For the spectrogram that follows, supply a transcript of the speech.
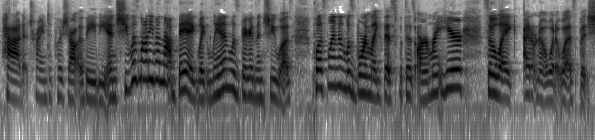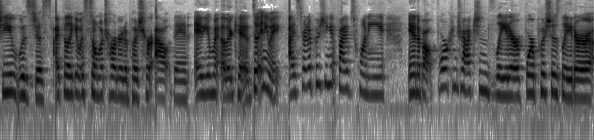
had trying to push out a baby and she was not even that big. Like Landen was bigger than she was. Plus Landen was born like this with his arm right here. So like I don't know what it was but she was just I feel like it was so much harder to push her out than any of my other kids. So anyway I started started pushing at 520 and about four contractions later, four pushes later,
